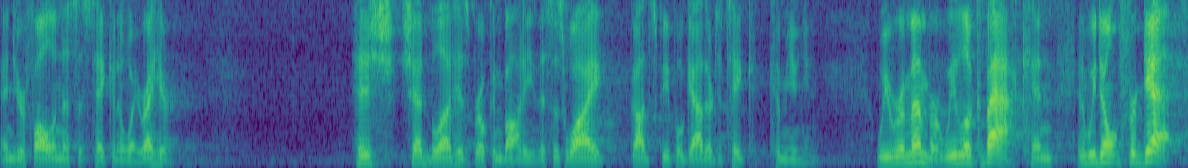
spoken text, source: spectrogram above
and your fallenness is taken away. Right here. His shed blood, his broken body. This is why God's people gather to take communion. We remember, we look back, and, and we don't forget.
